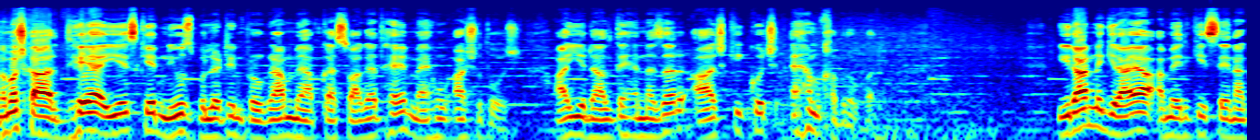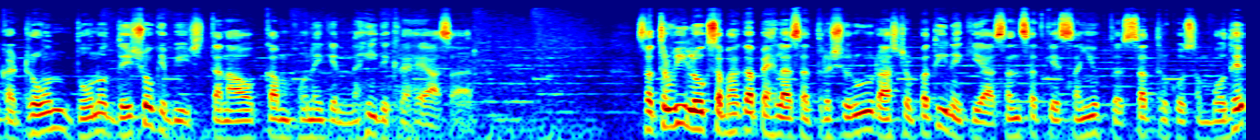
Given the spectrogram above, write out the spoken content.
नमस्कार, ध्येय आई के न्यूज़ बुलेटिन प्रोग्राम में आपका स्वागत है। मैं हूँ आशुतोष। आइए डालते हैं नज़र आज की कुछ अहम खबरों पर। ईरान ने गिराया अमेरिकी सेना का ड्रोन। दोनों देशों के बीच तनाव कम होने के नहीं दिख रहे आसार। सत्रहवीं लोकसभा का पहला सत्र शुरू। राष्ट्रपति ने किया संसद के संयुक्त सत्र को संबोधित।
